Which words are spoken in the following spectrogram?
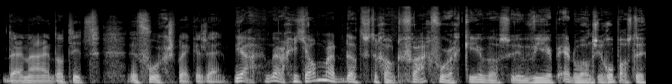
daarna dat dit uh, voorgesprekken zijn. Ja, nou maar dat is de grote vraag. Vorige keer was, wierp Erdogan zich op als de,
